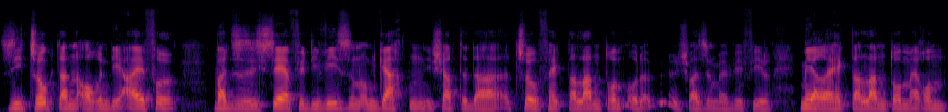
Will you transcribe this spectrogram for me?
sie zog dann auch in die Eifel, weil sie sich sehr für die Wiesen und Gärten, ich hatte da zwölf Hektar Land drum oder ich weiß nicht mehr wie viel, mehrere Hektar Land drumherum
